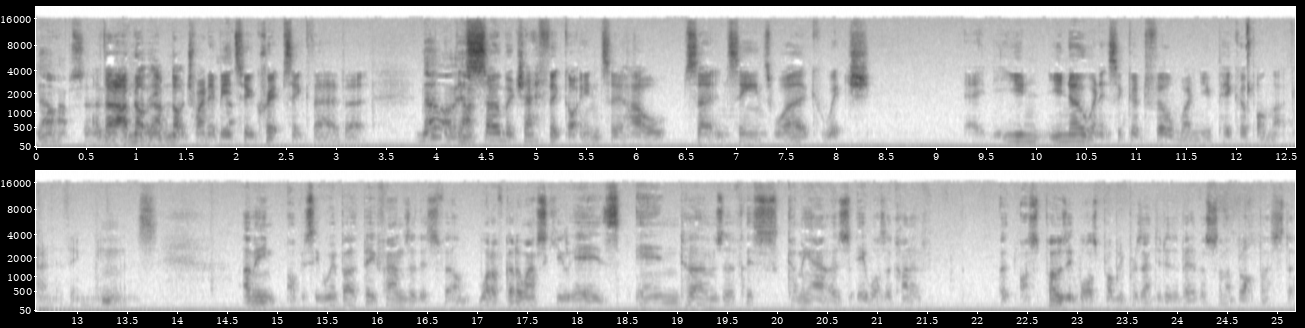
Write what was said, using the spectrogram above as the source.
No, absolutely. don't I'm not. I mean, I'm not trying to be no. too cryptic there, but No, I mean, there's I- so much effort got into how certain scenes work, which uh, you you know when it's a good film when you pick up on that kind of thing. You know, Mm. it's- I mean, obviously, we're both big fans of this film. What I've got to ask you is, in terms of this coming out as it was a kind of, uh, I suppose it was probably presented as a bit of a summer blockbuster,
